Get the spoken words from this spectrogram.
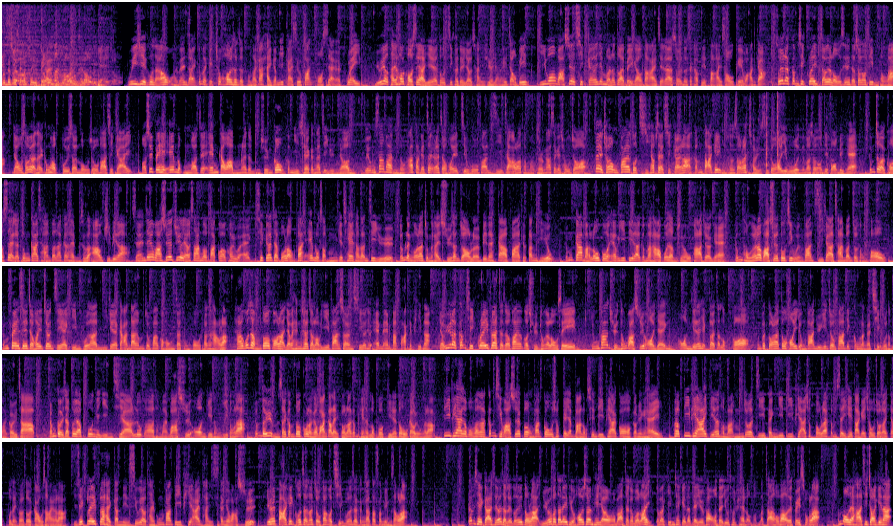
會唔會不適合需要比較人士公開顯示落 VG 嘅觀眾大家好，我係 Man 仔，今日極速開箱就同大家係咁依介紹翻 Corsair 嘅 Grave。如果有睇開 Corsair 嘢咧，都知佢哋有齊全嘅遊戲周邊。以往滑鼠嘅設計咧，因為咧都係比較大隻咧，相對適合啲大手嘅玩家。所以咧，今次 Grave 走嘅路線咧就相當之唔同啦。右手人喺攻殼配上模組化設計，滑鼠比起 M 六五或者 M 九啊五咧就唔算高，咁而且更加之圓潤。利用三塊唔同握法嘅側翼咧，就可以照顧翻指爪啦同埋掌握式嘅操作，即係採用翻一個磁吸式嘅設計啦。咁打機唔順手咧，隨時都可以換，咁啊相當之方便嘅。咁作為 Corsair 嘅中階產品咧，梗係唔少得 RGB 啦。成只滑鼠咧主要有三个发光嘅区域，设计咧就保留翻 M 六十五嘅车头灯之余，咁另外咧仲喺鼠身左右两边咧加入翻一条灯条，咁加埋 logo 嘅 LED 啦，咁啊效果就唔算好誇張嘅。咁同樣咧滑鼠咧都支援翻自家嘅產品做同步，咁 fans 咧就可以將自己嘅鍵盤啊、耳機咧簡單咁做翻一個控制同步燈效啦。效果就唔多講啦，有興趣就留意翻上次嗰條 MM 八八嘅片啦。由於咧今次 Grave 咧就走翻一個傳統嘅路線，用翻傳統滑鼠外形，按鍵咧亦都係得六個，咁不過咧都可以用翻語音做翻啲功能嘅切換同埋聚集，咁聚集都有一般嘅延遲啊、loop 啊同埋滑鼠按鍵同移動啦。咁對於唔使咁多功能嘅玩家嚟講啦，咁其實六個鍵咧都好夠用噶啦。DPI 嘅部分啦，今次滑鼠咧改用翻高速嘅一萬六千 DPI 光學感應器，配合 DPI 鍵啦同埋五组嘅自定義 DPI 速度咧，咁四 K 打機操作咧一般嚟講都係夠晒噶啦。而且 Grave 咧係近年少有提供翻 DPI 提示燈嘅滑鼠，要喺打機嗰陣咧做翻個切换咧就更加得心應手啦。今次嘅介紹咧就嚟到呢度啦。如果覺得呢條開箱片有用嘅話，就撳個 like，咁啊兼且記得訂閱翻我哋 YouTube channel 同埋讚好翻我哋 Facebook 啦。咁我哋下次再见啦，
